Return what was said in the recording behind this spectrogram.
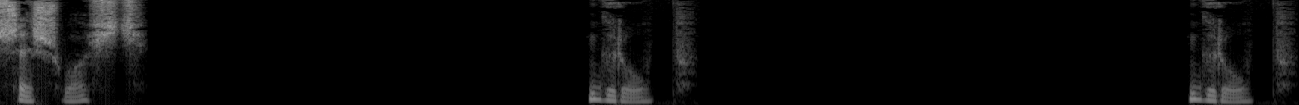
Przyszłość. Grup. Grup.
